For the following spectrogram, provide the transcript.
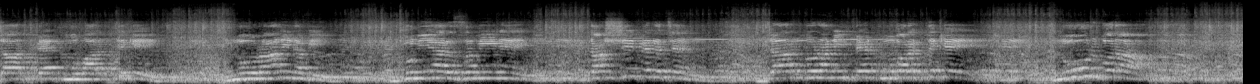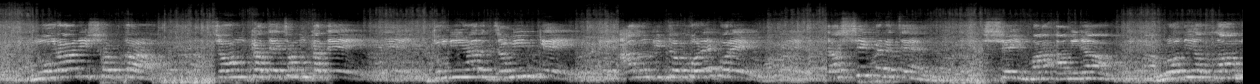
যার পেট মুবারক থেকে নূরানি নবী দুনিয়ার জমিনে তাশরিফ এনেছেন নূরানি পেট মুবারক থেকে নূর ভরা নূরানি সত্তা, চমকাতে চমকাতে দুনিয়ার জমিনকে আলোকিত করে করে তাশরিফ এনেছেন সেই মা আমিনা রাদিয়াল্লাহু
